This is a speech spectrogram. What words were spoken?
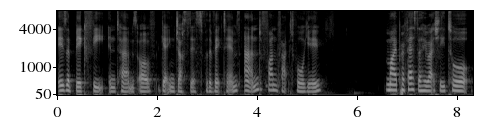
is a big feat in terms of getting justice for the victims. And fun fact for you, my professor who actually taught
